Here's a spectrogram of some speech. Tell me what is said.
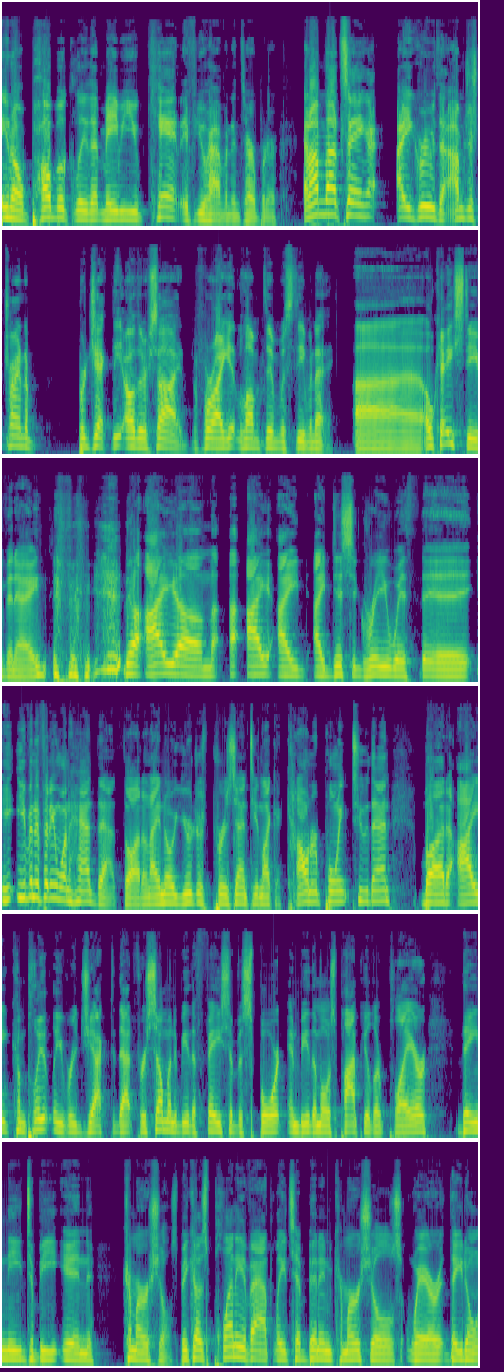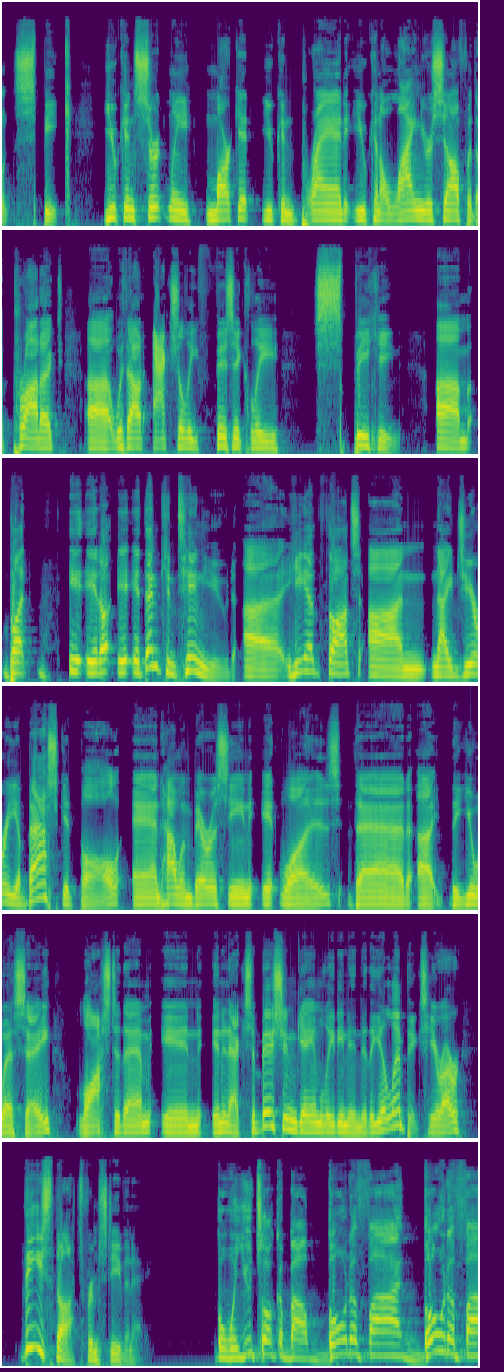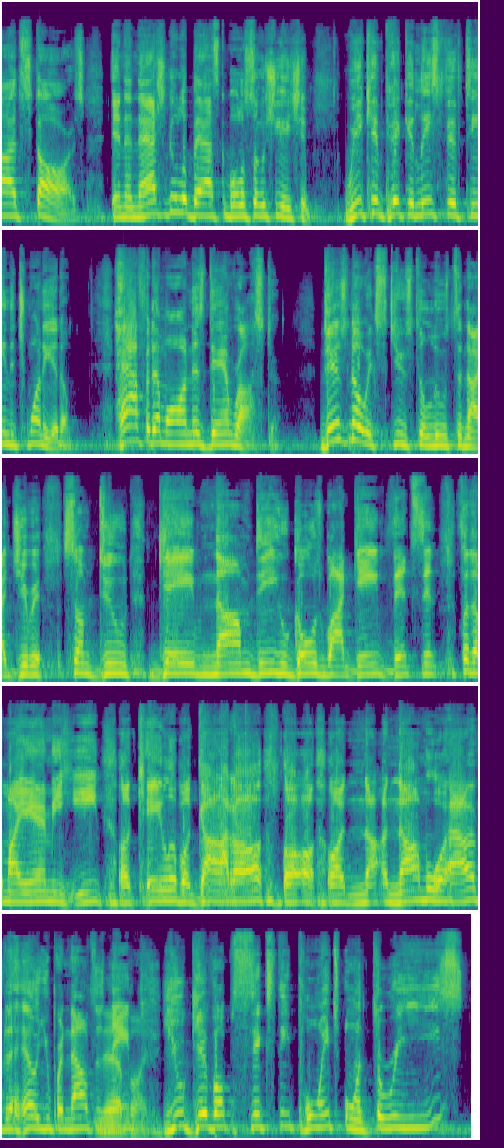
you know, publicly that maybe you can't if you have an interpreter. And I'm not saying I, agree with that. I'm just trying to project the other side before I get lumped in with Stephen A. Uh, okay, Stephen A. no, I um, I I I disagree with the. Even if anyone had that thought, and I know you're just presenting like a counterpoint to that, but I completely reject that. For someone to be the face of a sport and be the most popular player, they need to be in commercials because plenty of athletes have been in commercials where they don't speak you can certainly market, you can brand, you can align yourself with a product uh, without actually physically speaking. Um, but it, it, it, then continued. Uh, he had thoughts on Nigeria basketball and how embarrassing it was that uh, the USA lost to them in, in an exhibition game leading into the Olympics. Here are these thoughts from Stephen A. But when you talk about bona fide, bona fide stars in the National Basketball Association, we can pick at least 15 to 20 of them. Half of them are on this damn roster. There's no excuse to lose to Nigeria. Some dude, Gabe Nnamdi, who goes by Gabe Vincent for the Miami Heat, uh, Caleb uh, uh, uh, Namu, however the hell you pronounce his yeah, name. Boy. You give up 60 points on threes.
